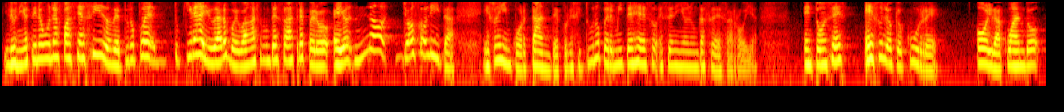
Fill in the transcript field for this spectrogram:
Y los niños tienen una fase así donde tú no puedes, tú quieres ayudarlos porque van a hacer un desastre, pero ellos, no, yo solita. Eso es importante, porque si tú no permites eso, ese niño nunca se desarrolla. Entonces, eso es lo que ocurre, Olga, cuando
